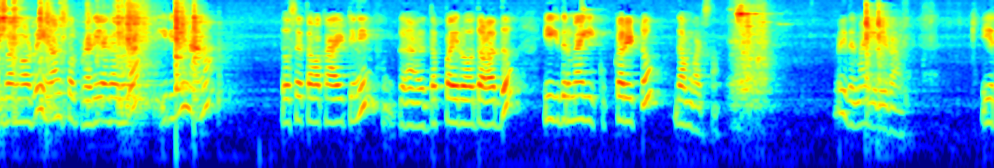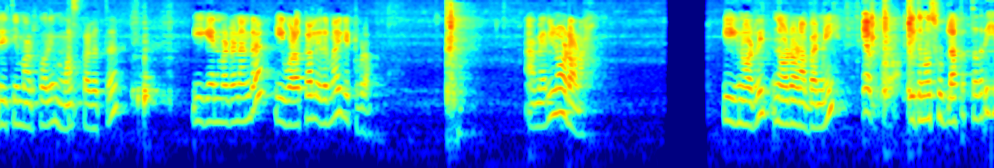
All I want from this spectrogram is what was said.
ಇವಾಗ ನೋಡ್ರಿ ಇನ್ನೊಂದು ಸ್ವಲ್ಪ ರೆಡಿ ಆಗೋದಾಗ ಇಲ್ಲಿ ನಾನು ದೋಸೆ ತವ ಕಾಯಿಟ್ಟಿನಿ ದಪ್ಪ ಇರೋ ದಳದ್ದು ಈಗ ಇದ್ರ ಮ್ಯಾಗ ಈ ಕುಕ್ಕರ್ ಇಟ್ಟು ದಮ್ಗಾಡ್ಸ ಇದ್ರ ಮ್ಯಾಗ ಇರಿಡ ಈ ರೀತಿ ಮಾಡ್ಕೋರಿ, ಮಸ್ತ್ ಆಗುತ್ತೆ. ಈಗ ಏನು ಮಾಡೋಣ ಅಂದ್ರೆ ಈ ಒಳಕಲ್ಲು ಇದ್ರ ಮ್ಯಾಗ ಇಟ್ಬಿಡೋಣ. ಆಮೇಲೆ ನೋಡೋಣ. ಈಗ ನೋಡ್ರಿ, ನೋಡೋಣ ಬನ್ನಿ. ಇದನ್ನು ಸುಡ್ಲಾಕತ್ತದ್ರಿ.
